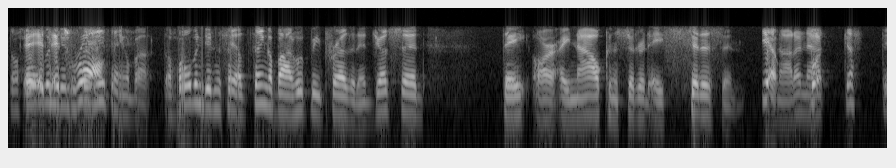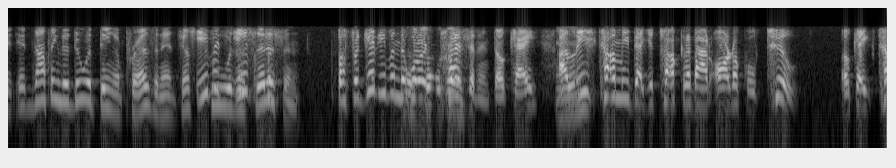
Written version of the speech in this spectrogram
The It- holding it's didn't wrong. say anything about. The holding didn't say a thing about who'd be president. It just said they are a now considered a citizen. Yeah, Not a but- nat- just it had nothing to do with being a president. Just Even- who was a citizen. But forget even the word so president, okay? At Mhm. least tell me that you're talking about Article Two, okay? T-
